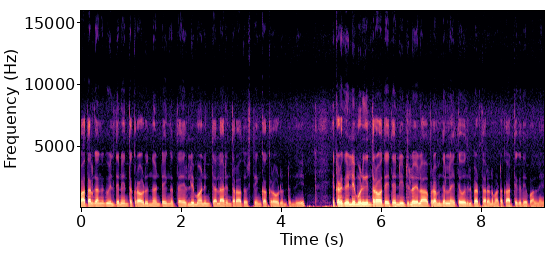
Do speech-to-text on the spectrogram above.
పాతాల గంగకి వెళ్తేనే ఇంత క్రౌడ్ ఉందంటే ఇంకా ఎర్లీ మార్నింగ్ తెల్లారిన తర్వాత వస్తే ఇంకా క్రౌడ్ ఉంటుంది. ఇక్కడికి వెళ్ళి ముడిగిన తర్వాత అయితే నీటిలో ఇలా ప్రమిదలను అయితే వదిలిపెడతారనమాట కార్తీక దీపాలని.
